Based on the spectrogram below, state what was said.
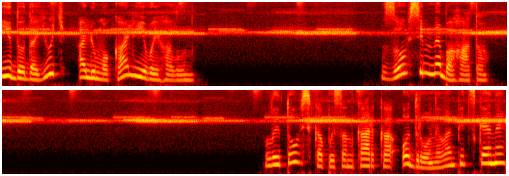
і додають алюмокалієвий галун. Зовсім небагато. Литовська писанкарка Одрони Лампіцкене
